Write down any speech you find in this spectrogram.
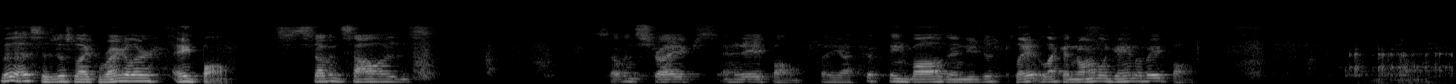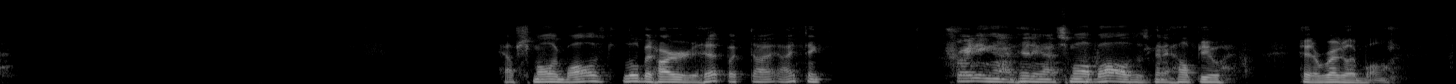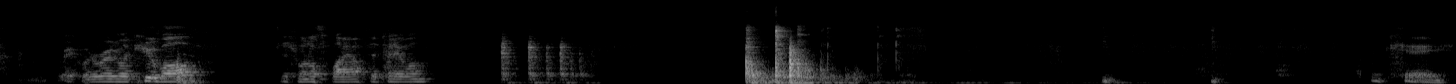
This is just like regular eight ball. Seven solids, seven stripes, and an eight ball. So you got 15 balls and you just play it like a normal game of eight ball. Have smaller balls, a little bit harder to hit, but I, I think training on hitting on small balls is going to help you hit a regular ball. Break with a regular cue ball. This one will fly off the table. Okay.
